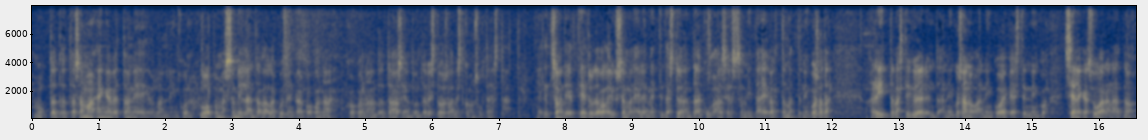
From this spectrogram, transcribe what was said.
mutta tota, sama hengenveto niin ei olla niin kuin luopumassa millään tavalla kuitenkaan kokonaan, kokonaan tota, asiantuntevista osaavista konsulteista. Että, että se on tietyllä tavalla yksi sellainen elementti tässä työnantajakuva-asiassa, mitä ei välttämättä niin osata riittävästi hyödyntää, niin kuin sanoa niin kuin oikeasti niin kuin selkä suorana, että no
